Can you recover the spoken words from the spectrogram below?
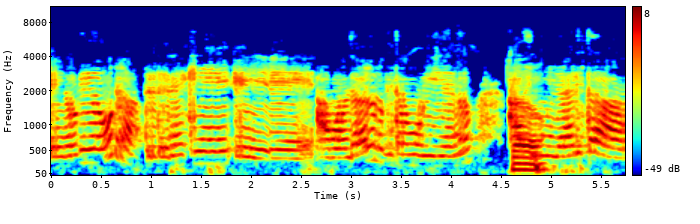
eh, no queda otra, te tenés que eh, amoldar a lo que estamos viviendo, Claro. asimilar esta,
